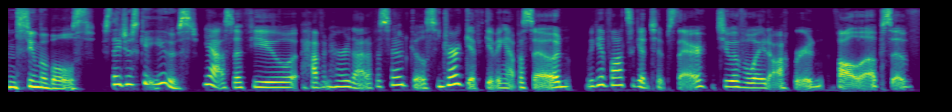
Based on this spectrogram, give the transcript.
consumables because they just get used. Yeah. So if you haven't heard that episode, go listen to our gift giving episode. We give lots of good tips there to avoid awkward follow ups of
